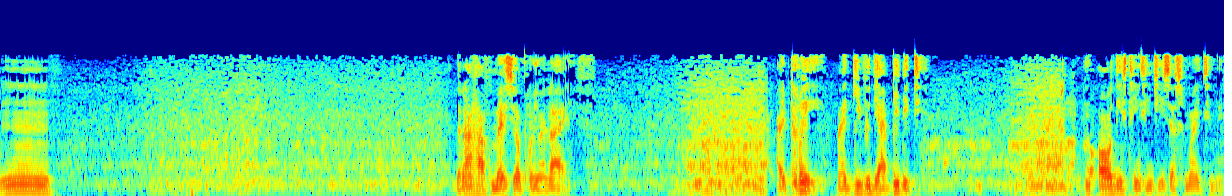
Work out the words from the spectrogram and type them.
Mm. Then I have mercy upon your life. I pray, I give you the ability all these things in Jesus' mighty name.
